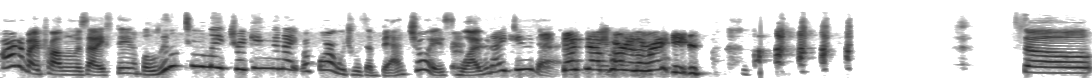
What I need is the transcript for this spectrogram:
Part of my problem was that I stayed up a little too late drinking the night before, which was a bad choice. Why would I do that? That's not part of the race. So,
